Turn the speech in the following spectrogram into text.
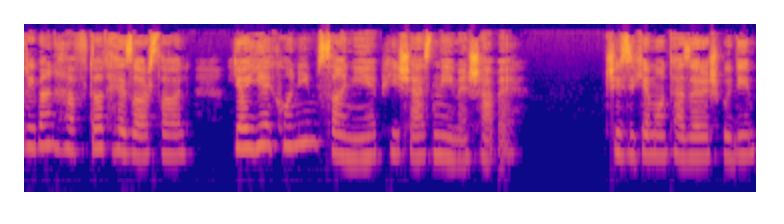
تقریبا هفتاد هزار سال یا یک و نیم ثانیه پیش از نیمه شبه. چیزی که منتظرش بودیم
